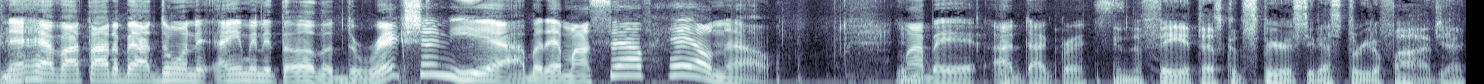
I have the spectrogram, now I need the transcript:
Now, have I thought about doing it, aiming it the other direction? Yeah, but at myself, hell no. My bad. I digress. in the Fed, that's conspiracy. That's three to five, Jack.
